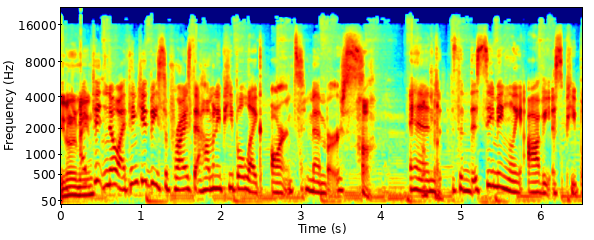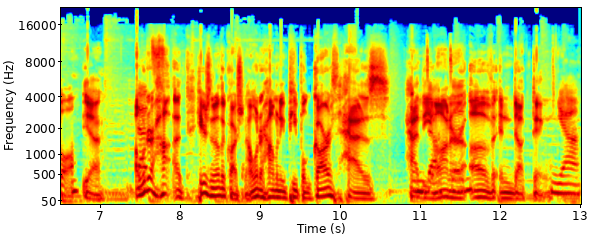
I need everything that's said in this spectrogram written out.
You know what I mean? I think no, I think you'd be surprised at how many people like aren't members. huh. And Okay. the, the seemingly obvious people. Yeah. I wonder how. Uh, here's another question. I wonder how many people Garth has had the honor of inducting. Yeah.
